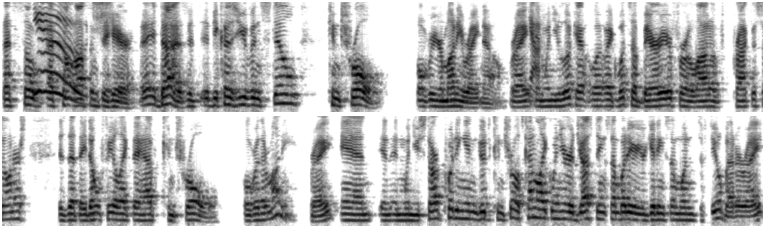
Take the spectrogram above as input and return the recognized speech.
that's so huge. that's so awesome to hear. It does. It, it, because you've instilled control over your money right now right? Yeah. and when you look at like what's a barrier for a lot of practice owners is that they don't feel like they have control over their money right and and, and when you start putting in good control it's kind of like when you're adjusting somebody or you're getting someone to feel better right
